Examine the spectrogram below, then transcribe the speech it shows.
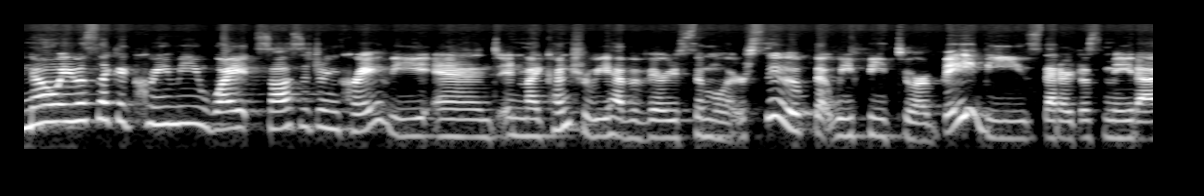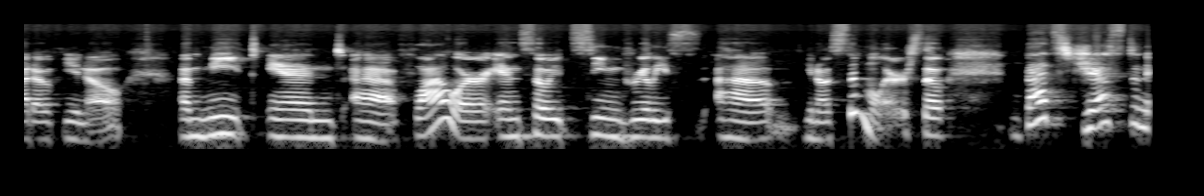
No, it was like a creamy white sausage and gravy. And in my country, we have a very similar soup that we feed to our babies that are just made out of you know, a meat and uh, flour. And so it seemed really um, you know similar. So that's just an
